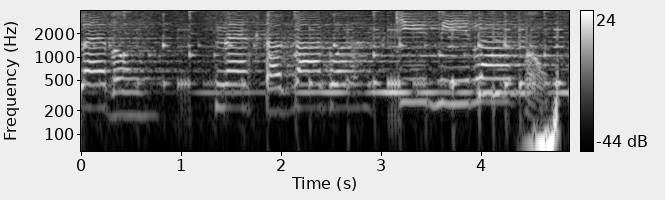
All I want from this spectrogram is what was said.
Levam, nestas águas que me levam,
